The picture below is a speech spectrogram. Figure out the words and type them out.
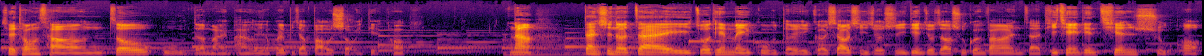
所以通常周五的买盘也会比较保守一点，哈。那但是呢，在昨天美股的一个消息，就是一点九兆纾困方案在提前一天签署，哦，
